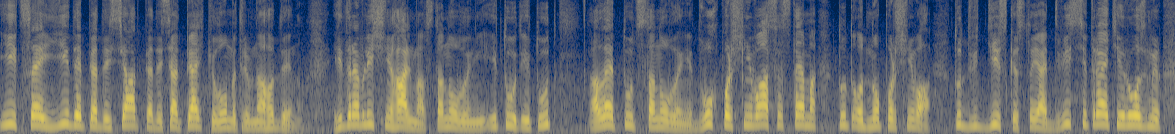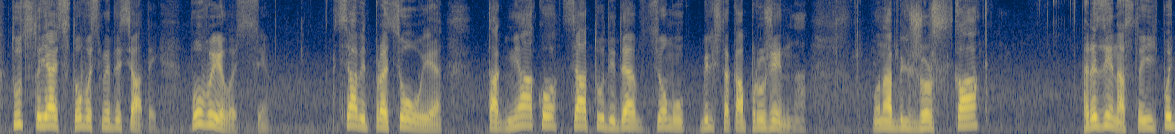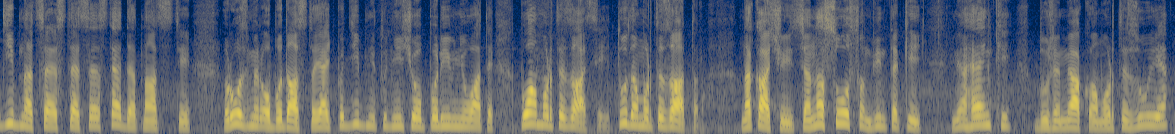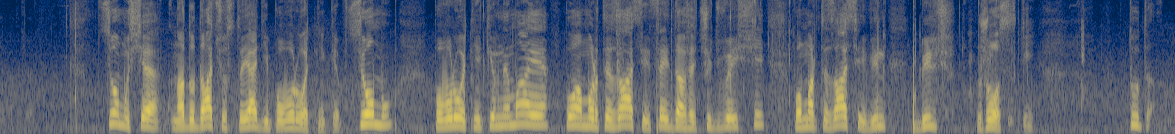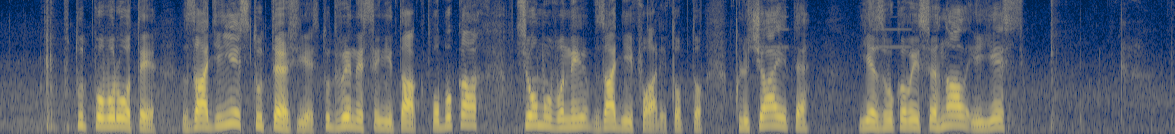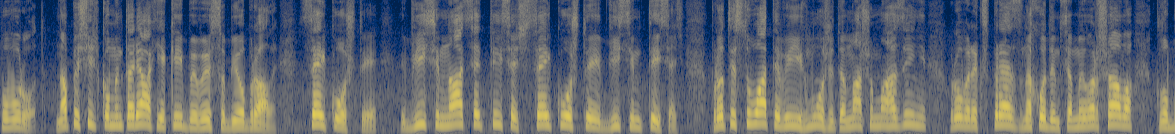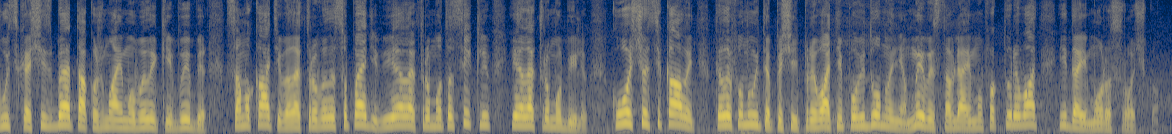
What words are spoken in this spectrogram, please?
і це їде 50-55 км на годину. Гідравлічні гальма встановлені і тут, і тут. Але тут встановлені двохпоршнева система, тут однопоршнева. Тут диски стоять 203 розмір, тут стоять 180. По вилочці. Ця відпрацьовує так м'яко, ця тут йде в цьому більш така пружинна. Вона більш жорстка. Резина стоїть подібна, це СТ, це 19 розмір, обода стоять подібні, тут нічого порівнювати. По амортизації. Тут амортизатор накачується насосом, він такий м'ягенький, дуже м'яко амортизує. В цьому ще на додачу стоять і поворотники. В цьому поворотників немає. По амортизації цей навіть чуть вищий. По амортизації він більш жорсткий. Тут, тут повороти ззаді є, тут теж є. Тут винесені так по боках, в цьому вони в задній фарі. Тобто включаєте, є звуковий сигнал і є поворот. Напишіть в коментарях, який би ви собі обрали. Цей коштує 18 тисяч, цей коштує 8 тисяч. Протестувати ви їх можете в нашому магазині Rover Express. Знаходимося ми Варшава, Клобуцька 6Б. Також маємо великий вибір самокатів, електровелосипедів, і електромотоциклів, і електромобілів. Кого що цікавить, телефонуйте, пишіть приватні повідомлення. Ми виставляємо фактури ВАТ і даємо розсрочку.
